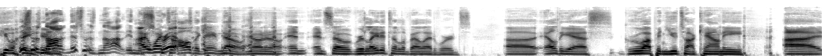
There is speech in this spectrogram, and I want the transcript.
BYU. this was not. This was not in the. I script. went to all the games. No, no, no, no. And and so related to LaVell Edwards, uh, LDS grew up in Utah County. Uh,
